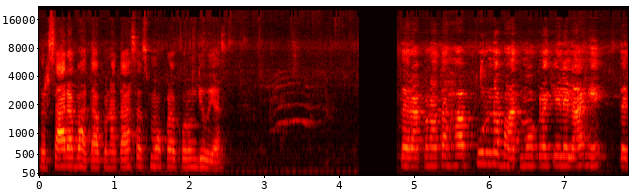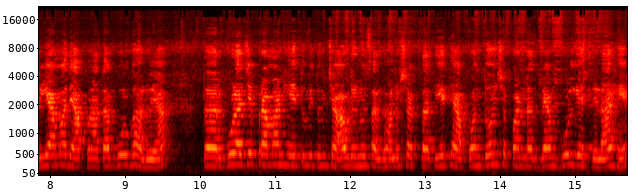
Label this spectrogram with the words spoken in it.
तर सारा भात आपण आता असाच मोकळा करून घेऊया. तर आपण आता हा पूर्ण भात मोकळा केलेला आहे. तर यामध्ये आपण आता गुळ घालूया. तर गुळाचे प्रमाण हे तुम्ही तुमच्या आवडीनुसार घालू शकतात. येथे आपण दोनशे पन्नास ग्रॅम गुळ घेतलेला आहे.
